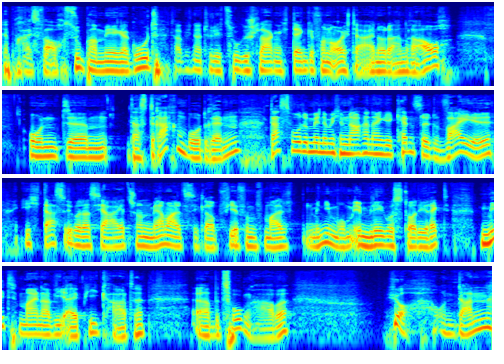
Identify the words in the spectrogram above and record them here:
Der Preis war auch super mega gut. Da habe ich natürlich zugeschlagen. Ich denke von euch der eine oder andere auch. Und ähm, das Drachenbootrennen, das wurde mir nämlich im Nachhinein gecancelt, weil ich das über das Jahr jetzt schon mehrmals, ich glaube vier, fünf Mal Minimum im Lego Store direkt mit meiner VIP-Karte äh, bezogen habe. Ja, und dann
